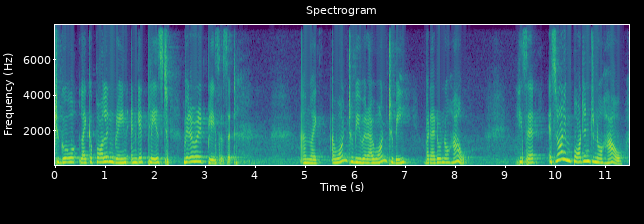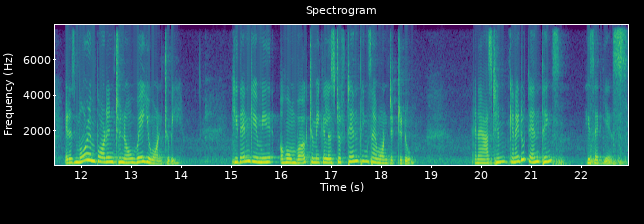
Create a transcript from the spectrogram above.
to go like a pollen grain and get placed wherever it places it? I'm like, I want to be where I want to be, but I don't know how. He said, It's not important to know how, it is more important to know where you want to be. He then gave me a homework to make a list of 10 things I wanted to do. And I asked him, Can I do 10 things? He said, Yes.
